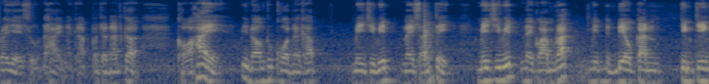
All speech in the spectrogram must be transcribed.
พระเยซูได้นะครับ เพราะฉะนั้นก็ ขอให้พี่น้องทุกคนนะครับ มีชีวิตในสันติ มีชีวิตในความรักมีหนึ่งเดียวกันจริง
